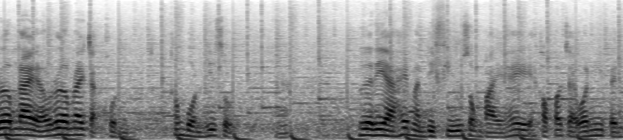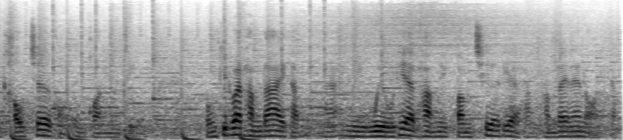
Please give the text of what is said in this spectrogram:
เริ่มได้แล้วเริ่มได้จากคนข้างบนที่สุดนะเพื่อที่จะให้มัน diffuse ลงไปให้เขาเข้าใจว่านี่เป็น culture ขององค์กรจริงๆ ผมคิดว่าทำได้ครับนะมีวิวที่จะทำมีความเชื่อที่จะทำทำได้แน่นอนครับ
